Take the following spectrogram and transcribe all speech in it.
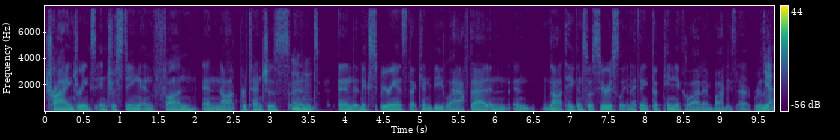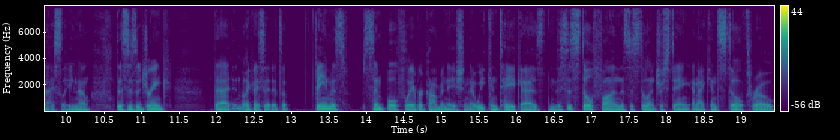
trying drinks interesting and fun and not pretentious mm-hmm. and and an experience that can be laughed at and and not taken so seriously. And I think the pina colada embodies that really Yeah. nicely. You know, this is a drink that, like I said, it's a famous, simple flavor combination that we can take as this is still fun, this is still interesting, and I can still throw,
